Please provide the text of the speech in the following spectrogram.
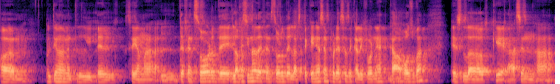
um, últimamente el, se llama el defensor de la oficina defensor de las pequeñas empresas de California, CAOSBA, es lo que hacen uh,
